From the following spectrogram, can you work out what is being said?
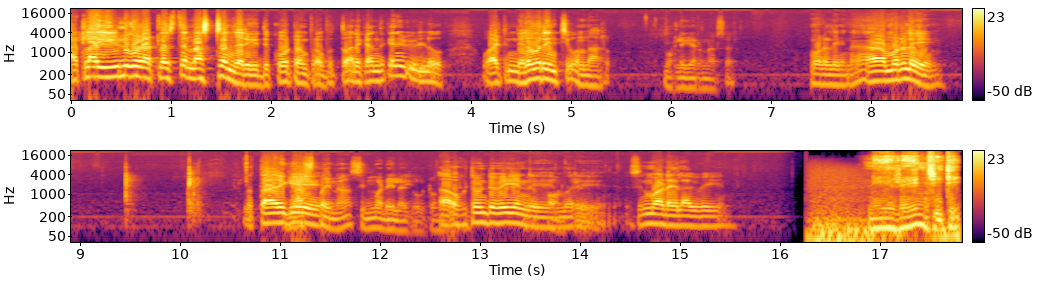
అట్లా వీళ్ళు కూడా అట్లా వస్తే నష్టం జరిగింది కూటమి ప్రభుత్వానికి. అందుకని వీళ్ళు వాటిని నిలవరించి ఉన్నారు. మురళి గారు ఉన్నారు సార్. మురళీనా? ఆ, మురళి. మొత్తానికి సినిమా డైలాగ్ ఒకటి ఉంటే వేయండి మరి. సినిమా డైలాగ్ వేయండి. నీ రేంజ్ ఇది.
